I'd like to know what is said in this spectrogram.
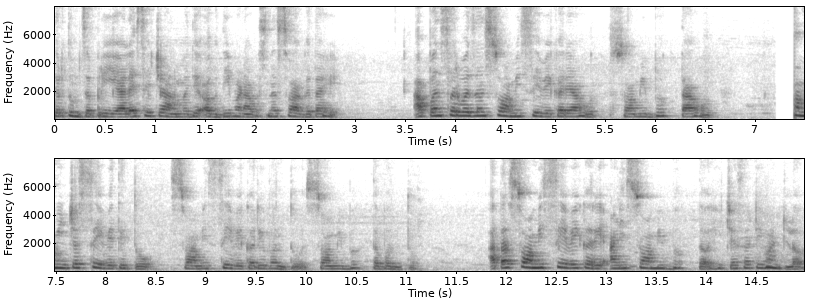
तर तुमचं प्रियालयस या चॅनलमध्ये अगदी मनापासून स्वागत आहे. आपण सर्वजण स्वामी सेवेकरी आहोत स्वामी भक्त आहोत. स्वामींच्या सेवेत येतो स्वामी सेवेकरी बनतो स्वामी भक्त बनतो. आता स्वामी सेवेकरी आणि स्वामी भक्त ह्याच्यासाठी म्हटलं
